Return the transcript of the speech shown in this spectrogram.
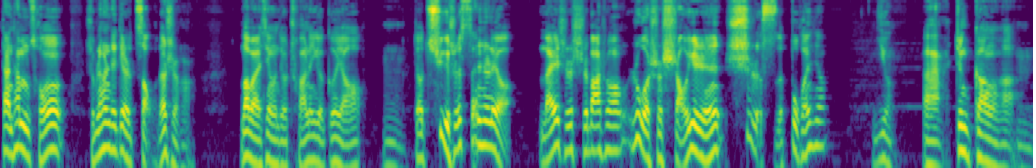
但他们从水泊梁山这地儿走的时候，老百姓就传了一个歌谣，嗯叫“去时三十六，来时十八双，若是少一人，誓死不还乡。硬，”哎，真刚哈！嗯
